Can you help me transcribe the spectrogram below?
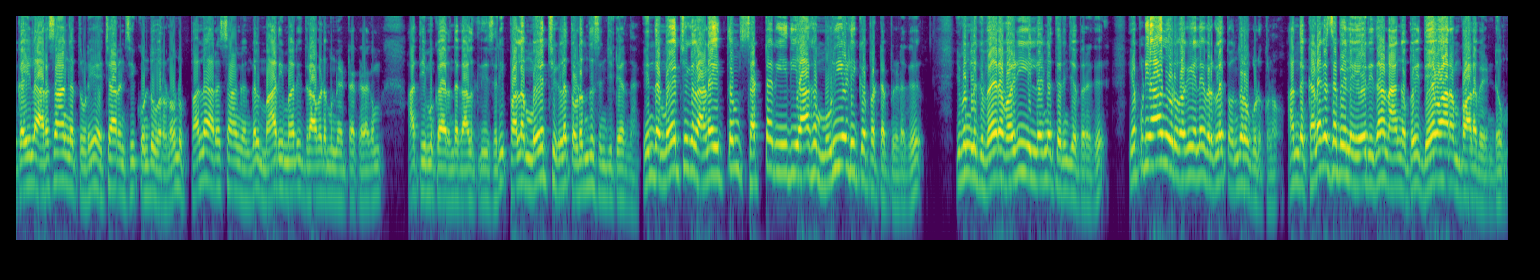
கையில் அரசாங்கத்துடைய ஹெச்ஆர்என்சி கொண்டு வரணும்னு பல அரசாங்கங்கள் மாறி மாறி திராவிட முன்னேற்ற கழகம் அதிமுக இருந்த காலத்திலையும் சரி பல முயற்சிகளை தொடர்ந்து செஞ்சுட்டே இருந்தாங்க. இந்த முயற்சிகள் அனைத்தும் சட்ட ரீதியாக முறியடிக்கப்பட்ட பிறகு இவங்களுக்கு வேற வழி இல்லைன்னு தெரிஞ்ச பிறகு எப்படியாவது ஒரு வகையில் இவர்களை தொந்தரவு கொடுக்கணும். அந்த கனக சபையில் ஏறி தான் நாங்கள் போய் தேவாரம் பாட வேண்டும்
